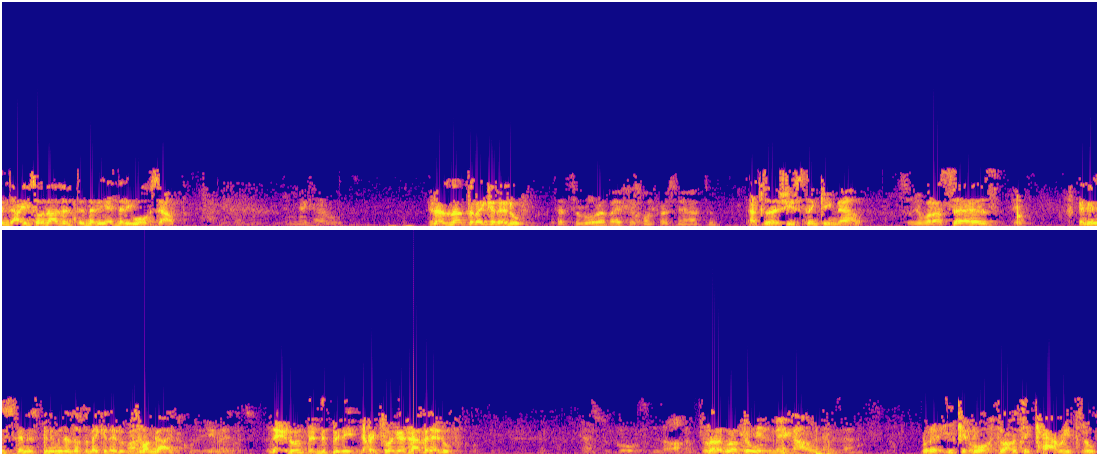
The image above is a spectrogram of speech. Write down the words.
in the aitzonah that, that, he, that he walks out. He doesn't have to make an eruv. That's the rule, Rabbi. If there's one person, you have to. That's what she's thinking now. So Gemara says. In his, in his pinim, he doesn't have to make an eruv. He's one guy. The eruv, the, the pinim, the Hitzvah guys have an eruv. Has to go through the other. So let him go through. Didn't make out exam. Well, he can walk through. I would say carry through.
